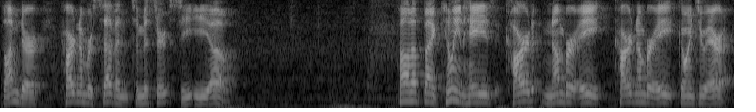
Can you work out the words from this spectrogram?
Thunder, Card number seven to Mr. CEO. Followed up by Killian Hayes, card number eight. Card number eight going to Eric.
